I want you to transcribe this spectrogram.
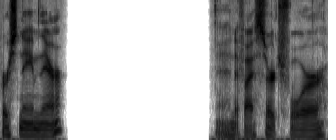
first name there. And if I search for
